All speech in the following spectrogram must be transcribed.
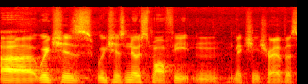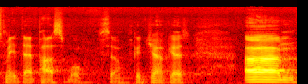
uh, which, is, which is no small feat, and Mitch and Travis made that possible. So good job, guys. Um,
